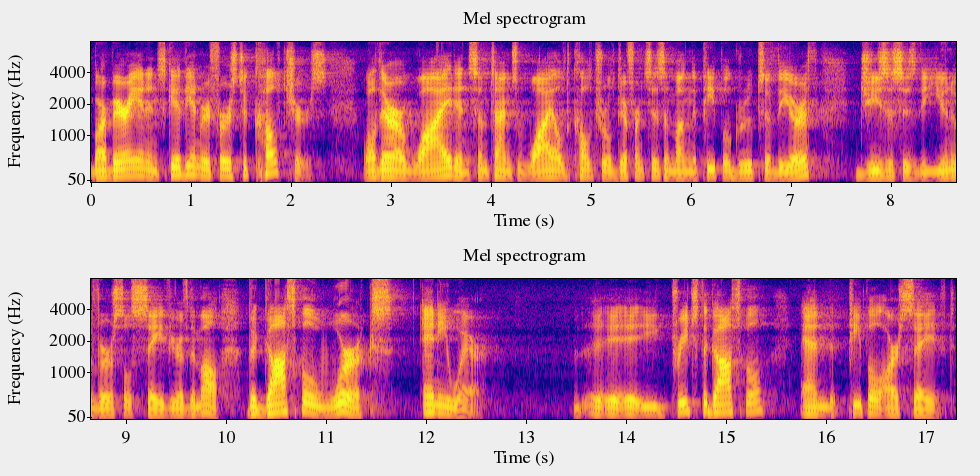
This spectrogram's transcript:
Barbarian and Scythian refers to cultures. While there are wide and sometimes wild cultural differences among the people groups of the earth, Jesus is the universal Savior of them all. The gospel works anywhere. You preach the gospel, and people are saved.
